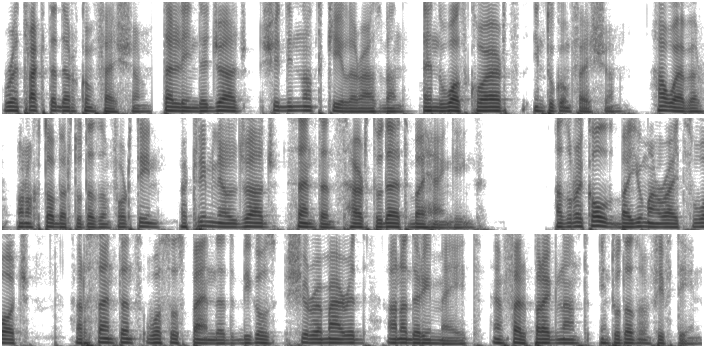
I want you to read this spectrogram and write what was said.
retracted her confession, telling the judge she did not kill her husband and was coerced into confession. However, on October 2014, a criminal judge sentenced her to death by hanging. As recalled by Human Rights Watch, her sentence was suspended because she remarried another inmate and fell pregnant in 2015.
